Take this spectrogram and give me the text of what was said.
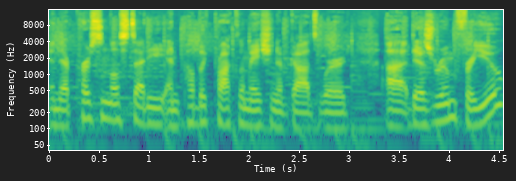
in their personal study and public proclamation of God's word. Uh, there's room for you.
